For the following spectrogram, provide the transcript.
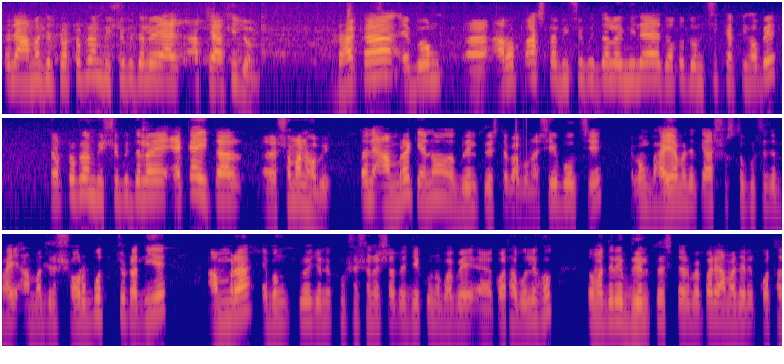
তাহলে আমাদের চট্টগ্রাম বিশ্ববিদ্যালয়ে আছে আশি জন। ঢাকা এবং আরও পাঁচটা বিশ্ববিদ্যালয় মিলে যতজন শিক্ষার্থী হবে, চট্টগ্রাম বিশ্ববিদ্যালয়ে একাই তার সমান হবে। তাহলে আমরা কেন ব্রেল প্রেসটা পাবো না? সে বলছে এবং ভাই আমাদেরকে আশ্বস্ত করছে যে ভাই আমাদের সর্বোচ্চটা দিয়ে আমরা এবং প্রয়োজনে প্রশাসনের সাথে যে কোনোভাবে কথা বলে হোক, তোমাদের এই ব্রেল প্রেসটার ব্যাপারে আমাদের কথা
